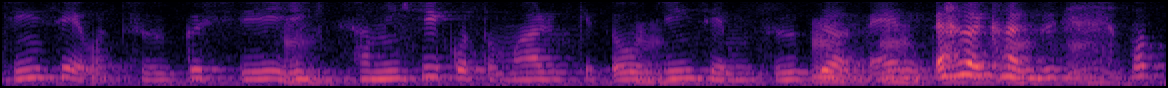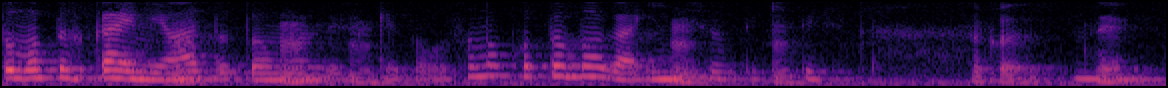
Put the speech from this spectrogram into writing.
人生は続くし、うん。寂しいこともあるけど、うん。人生も続くよね、うんみたいな感じ、うんもっともっと深い意味はあったと思うんですけど、その言葉が印象的でした。なんかね、うん。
